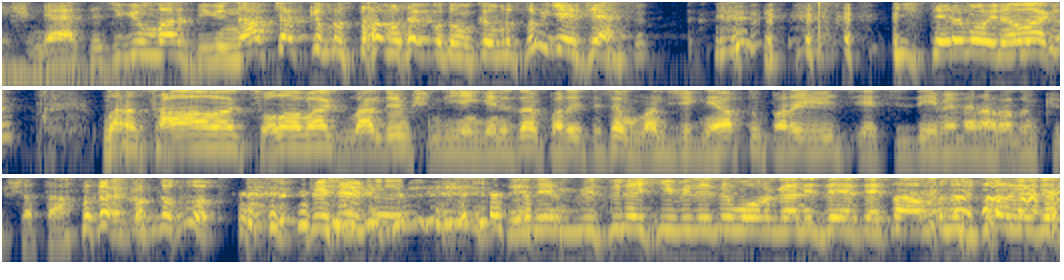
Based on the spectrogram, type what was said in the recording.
E şimdi ertesi gün var. Bir gün ne yapacağız Kıbrıs'ta amına koyayım? Kıbrıs'ı mı gezeceğiz? İsterim oynamak. Ulan sağa bak sola bak. Ulan diyorum şimdi yengenizden para istesem ulan diyecek ne yaptım parayı sizdeyim hemen aradım Kürşat'ı amına kodumu. dedim, dedim bütün ekibi dedim organize et hesabınızda dedim.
